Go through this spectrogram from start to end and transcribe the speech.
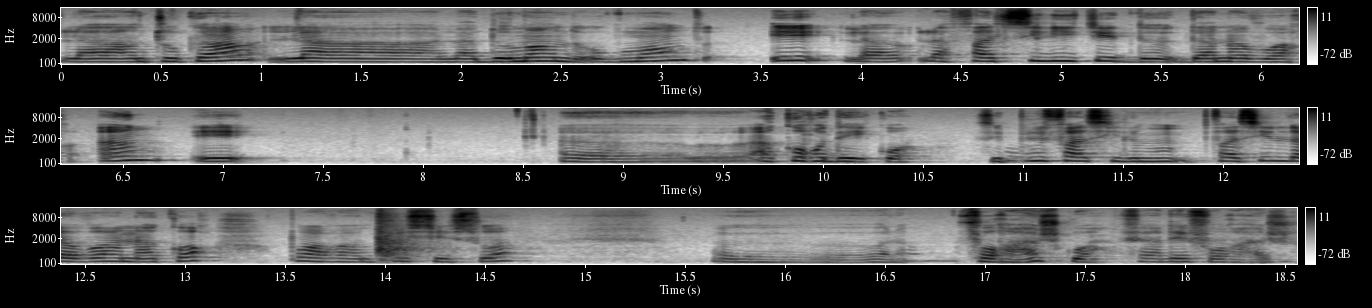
Là, en tout cas, la, la demande augmente et la, la facilité d'en avoir un est euh, accordée. Quoi. C'est plus facile, facile d'avoir un accord pour avoir un puits chez soi. Euh, voilà. Forage, quoi. Faire des forages.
